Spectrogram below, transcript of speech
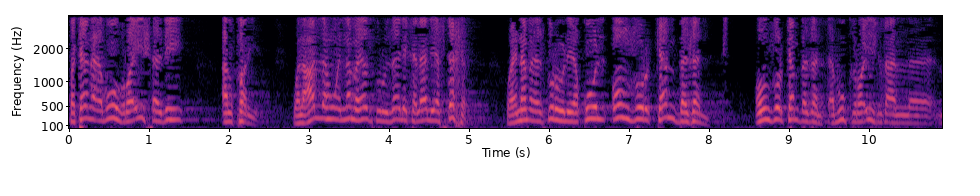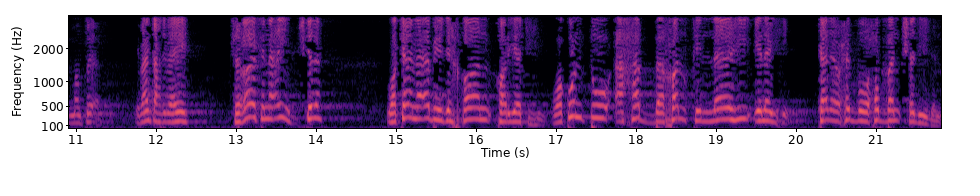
فكان أبوه رئيس هذه القرية. ولعله إنما يذكر ذلك لا ليفتخر وإنما يذكره ليقول انظر كم بذلت. انظر كم بذلت. أبوك رئيس بتاع المنطقة. يبقى أنت هتبقى إيه؟ في غاية النعيم. مش كده؟ وكان أبي دهقان قريته. وكنت أحب خلق الله إليه. كان يحبه حبا شديدا.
